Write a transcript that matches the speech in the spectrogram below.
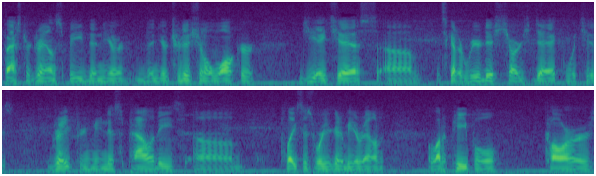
faster ground speed than your than your traditional Walker GHS. Um, it's got a rear discharge deck, which is great for municipalities, um, places where you're going to be around a lot of people, cars,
